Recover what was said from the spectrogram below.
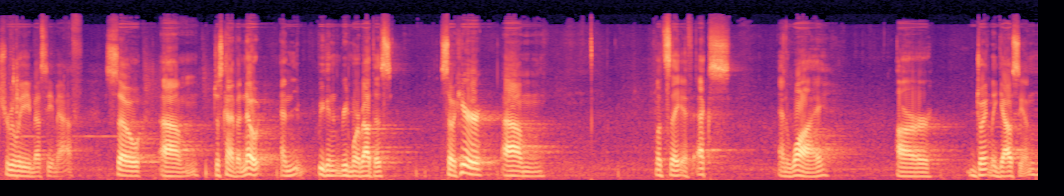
truly messy math. So um, just kind of a note, and we can read more about this. So here, um, let's say if x and y are jointly Gaussian,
